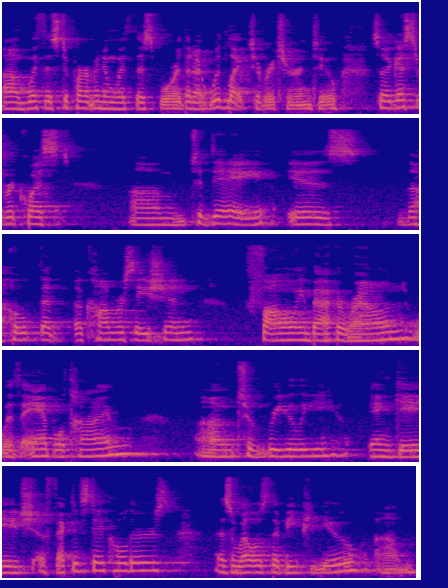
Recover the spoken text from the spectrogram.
um, with this department and with this board that I would like to return to. So I guess the request um, today is the hope that a conversation following back around with ample time um, to really engage affected stakeholders as well as the BPU um,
